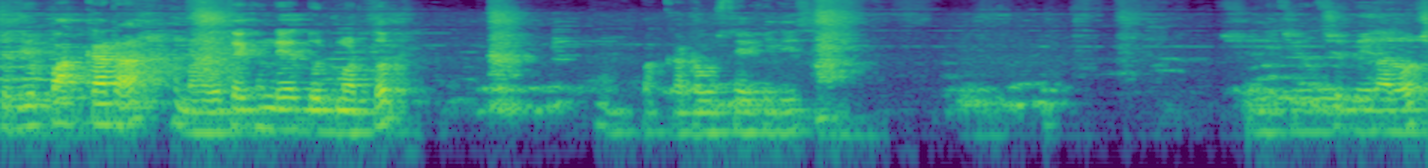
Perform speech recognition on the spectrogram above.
যদিও পাক্কাটা না তো এখান দিয়ে দুধ মারতো। পাক পাক্কাটা অবস্থায় রেখে দিয়েছি। নিচে হচ্ছে বেনারস।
